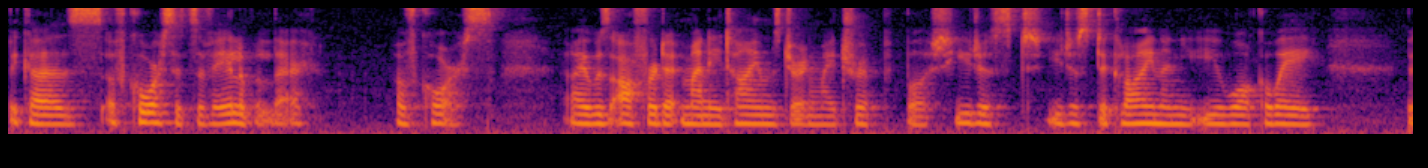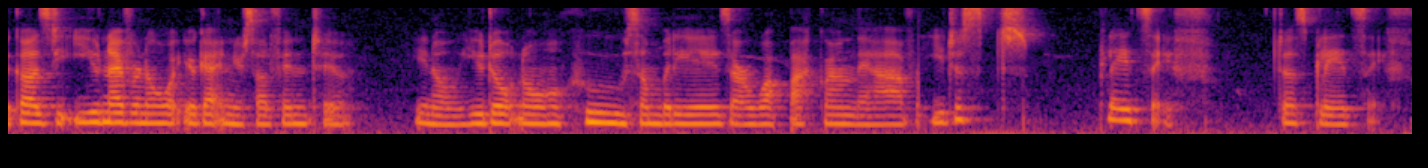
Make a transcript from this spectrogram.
because of course it's available there. Of course. I was offered it many times during my trip, but you just you just decline and you walk away because you never know what you're getting yourself into. You know, you don't know who somebody is or what background they have. You just play it safe. Just play it safe.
